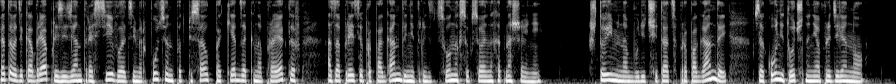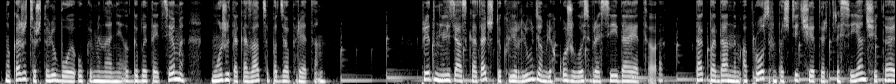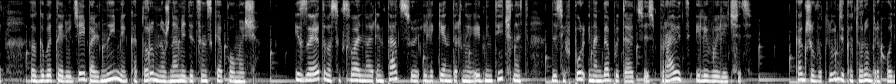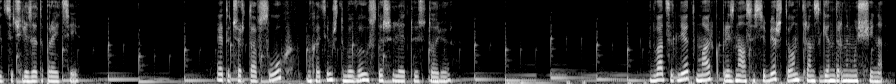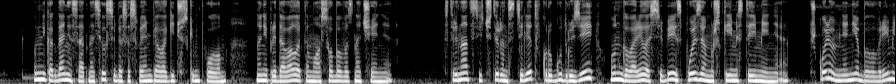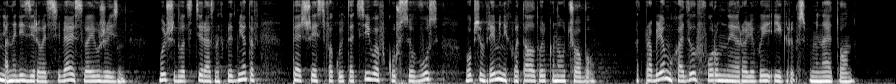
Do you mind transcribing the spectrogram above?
5 декабря президент России Владимир Путин подписал пакет законопроектов о запрете пропаганды нетрадиционных сексуальных отношений. Что именно будет считаться пропагандой, в законе точно не определено. Но кажется, что любое упоминание ЛГБТ-темы может оказаться под запретом. При этом нельзя сказать, что квир-людям легко жилось в России до этого – так, по данным опросов, почти четверть россиян считают ЛГБТ-людей больными, которым нужна медицинская помощь. Из-за этого сексуальную ориентацию или гендерную идентичность до сих пор иногда пытаются исправить или вылечить. Как живут люди, которым приходится через это пройти? Это черта вслух. Мы хотим, чтобы вы услышали эту историю. В 20 лет Марк признался себе, что он трансгендерный мужчина – он никогда не соотносил себя со своим биологическим полом, но не придавал этому особого значения. С 13-14 лет в кругу друзей он говорил о себе, используя мужские местоимения. В школе у меня не было времени анализировать себя и свою жизнь. Больше 20 разных предметов, 5-6 факультативов, курсы в ВУЗ. В общем, времени хватало только на учебу. От проблем уходил в форумные ролевые игры, вспоминает он.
